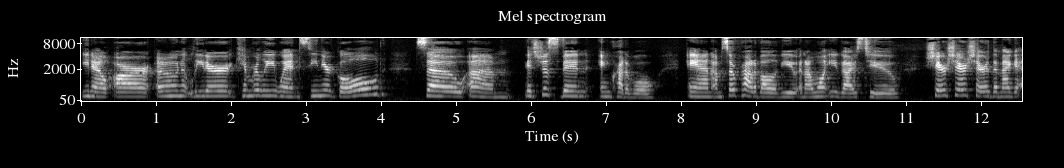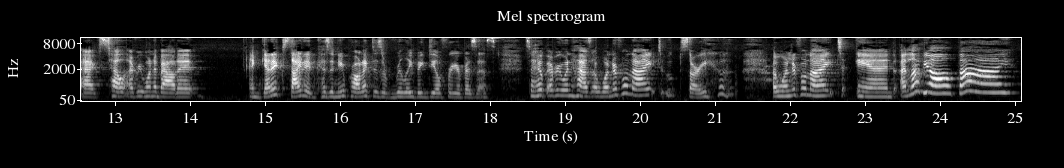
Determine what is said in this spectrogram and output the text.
You know, our own leader, Kimberly, went senior gold. So um, it's just been incredible. And I'm so proud of all of you. And I want you guys to share, share, share the Mega X. Tell everyone about it and get excited because a new product is a really big deal for your business. So I hope everyone has a wonderful night. Oops, sorry. a wonderful night. And I love y'all. Bye.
